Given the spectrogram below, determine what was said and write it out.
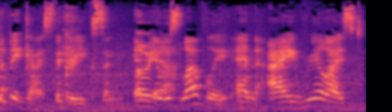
the big guys, the Greeks, and, and Oh, yeah. it was lovely. And I realized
